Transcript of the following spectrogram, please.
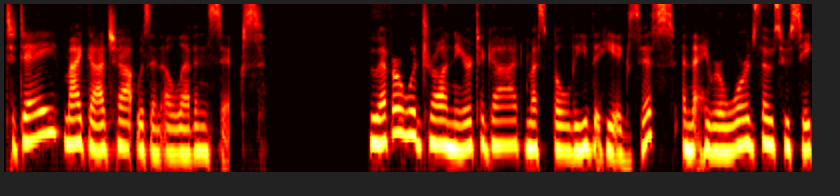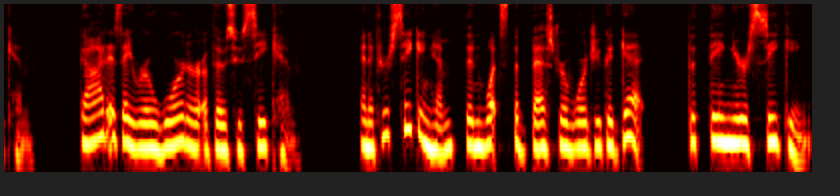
Today, my God shot was in 11.6. Whoever would draw near to God must believe that he exists and that he rewards those who seek him. God is a rewarder of those who seek him. And if you're seeking him, then what's the best reward you could get? the thing you're seeking.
